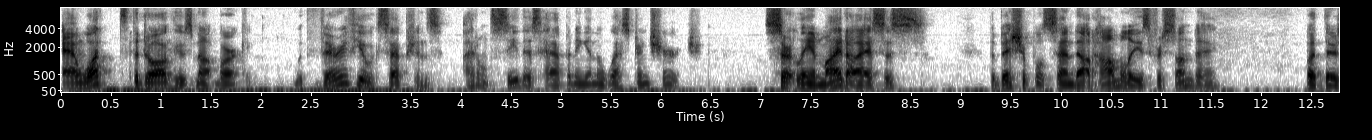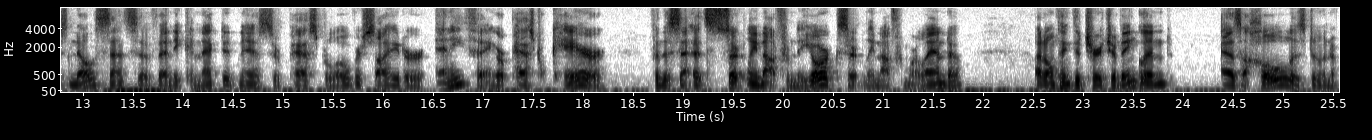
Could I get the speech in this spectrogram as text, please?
and what's the dog who's not barking? with very few exceptions, I don't see this happening in the Western Church. Certainly in my diocese, the bishop will send out homilies for Sunday, but there's no sense of any connectedness or pastoral oversight or anything or pastoral care from the it's certainly not from New York, certainly not from Orlando. I don't think the Church of England as a whole is doing a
